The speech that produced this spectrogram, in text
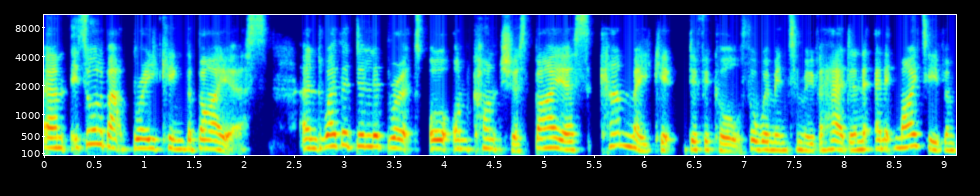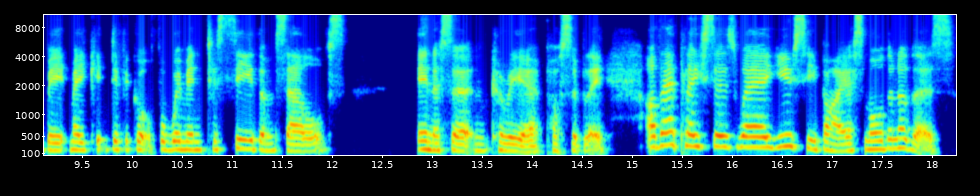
Um, it's all about breaking the bias and whether deliberate or unconscious bias can make it difficult for women to move ahead and, and it might even be make it difficult for women to see themselves in a certain career possibly. Are there places where you see bias more than others?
